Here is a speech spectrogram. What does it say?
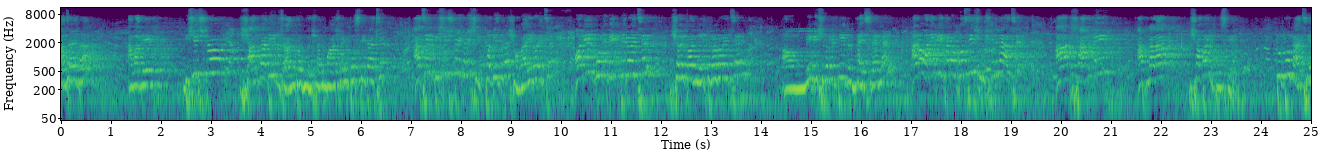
অজয় দা, আমাদের বিশিষ্ট সাংবাদিক জয়ন্ত ঘোষাল মহাশয় উপস্থিত আছেন। আছেন বিশিষ্ট এখানে শিক্ষাবিদরা সবাই রয়েছে অনেক গুণী ব্যক্তি রয়েছেন। সৈকত মিত্র রয়েছে মিউনিসিপ্যালিটির ভাইস চেয়ারম্যান আরও অনেকে এখানে উপস্থিত সুস্মিতা আছে আর সামনে আপনারা উপস্থিত টুটুল আছে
